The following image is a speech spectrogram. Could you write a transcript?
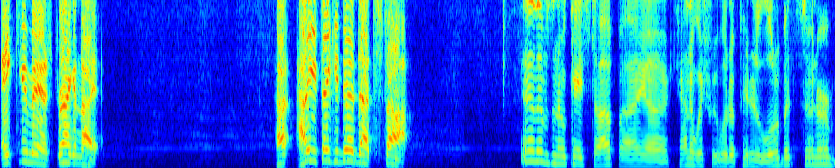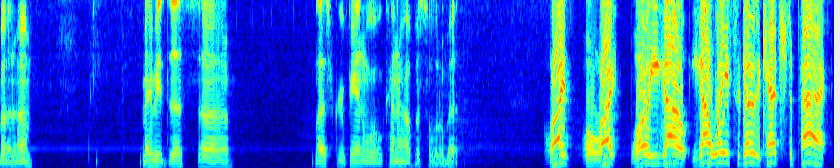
AQ Man's Dragon Knight. How, how do you think you did that stop? Yeah, that was an okay stop. I uh, kind of wish we would have pitted a little bit sooner, but um, maybe this uh, last group in will kind of help us a little bit. Right. Well, right. Well, you got you got ways to go to catch the pack,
